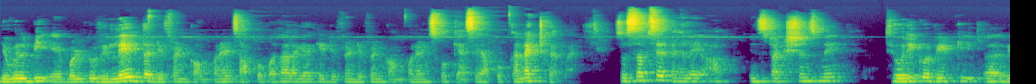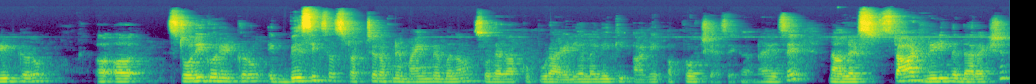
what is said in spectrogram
You will be able to relate the different components आपको पता लगेगा कि डिफरेंट डिफरेंट कंपोनेंट्स को कैसे आपको कनेक्ट करना है। सो so, सबसे पहले आप इंस्ट्रक्शंस में थ्योरी को रीड की रीड करो। स्टोरी uh, uh, को रीड करो। एक बेसिक सा स्ट्रक्चर अपने माइंड में बनाओ सो so दैट आपको पूरा आइडिया लगे कि आगे अप्रोच कैसे करना है इसे। Now let's start reading the direction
